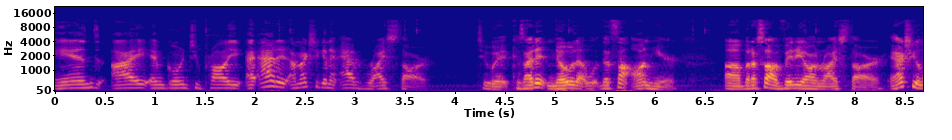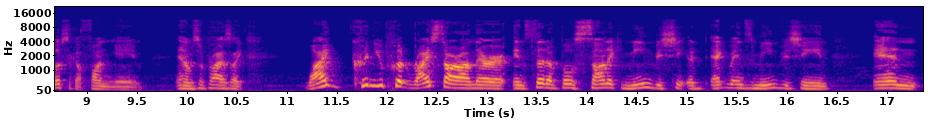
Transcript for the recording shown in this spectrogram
and I am going to probably I added. I'm actually going to add Ristar to it because I didn't know that that's not on here. Uh, but I saw a video on Ristar. It actually looks like a fun game, and I'm surprised. Like, why couldn't you put Ristar on there instead of both Sonic Mean Machine, uh, Eggman's Mean Machine, and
